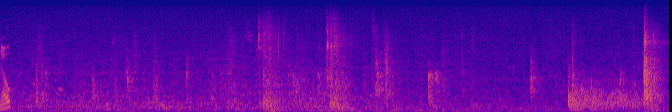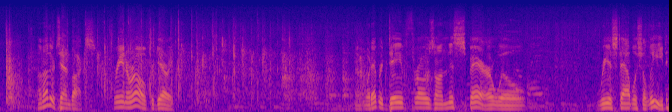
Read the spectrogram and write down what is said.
Nope. Another 10 box. Three in a row for Gary. Whatever Dave throws on this spare will reestablish a lead.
